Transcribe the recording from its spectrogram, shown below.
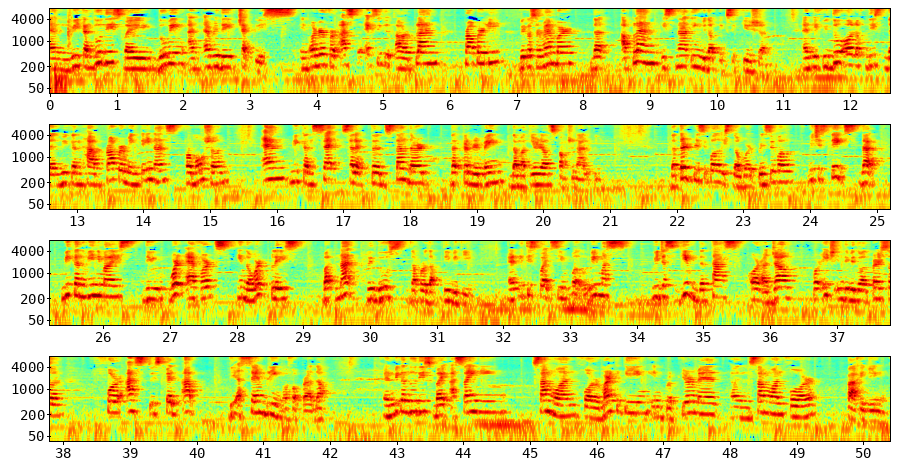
And we can do this by doing an everyday checklist in order for us to execute our plan properly because remember that a plan is nothing without execution. And if we do all of this, then we can have proper maintenance, promotion, and we can set selected standard that can remain the material's functionality. The third principle is the work principle, which states that we can minimize the work efforts in the workplace but not reduce the productivity. And it is quite simple. We must we just give the task or a job for each individual person for us to speed up the assembling of a product. And we can do this by assigning someone for marketing, in procurement, and someone for packaging.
